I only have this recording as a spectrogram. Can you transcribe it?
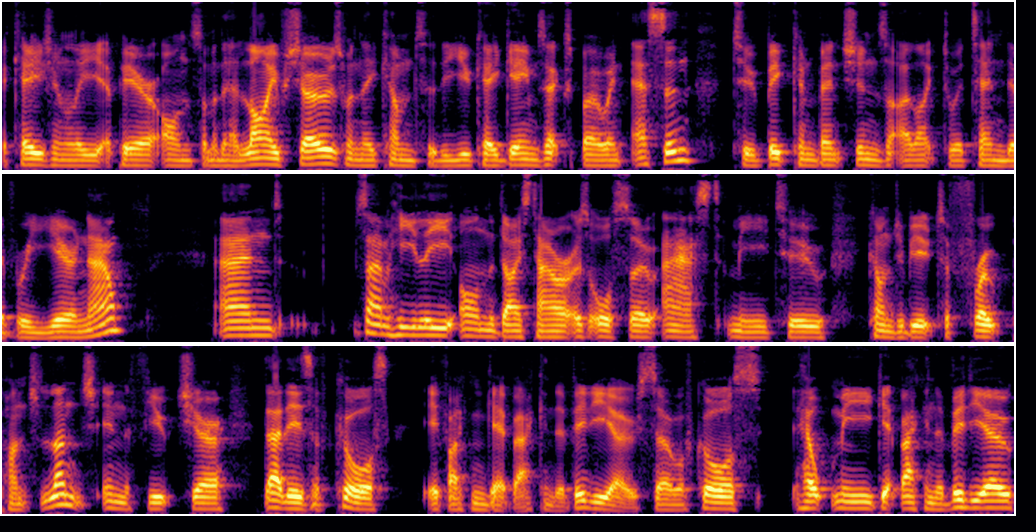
occasionally appear on some of their live shows when they come to the UK Games Expo in Essen, two big conventions I like to attend every year now. And Sam Healey on the Dice Tower has also asked me to contribute to Throat Punch Lunch in the future. That is, of course, if I can get back in the video. So, of course, help me get back in the video,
